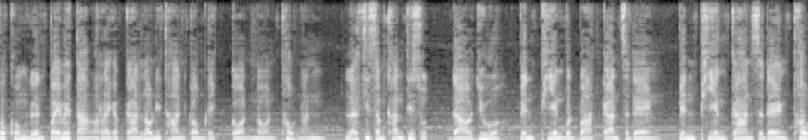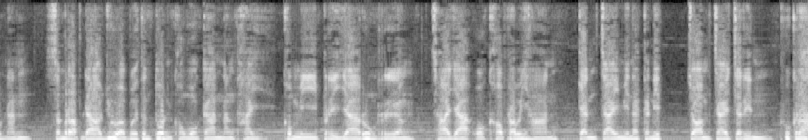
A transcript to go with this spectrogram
ก็คงเดินไปไม่ต่างอะไรกับการเล่านิทานกล่อมเด็กก่อนนอนเท่านั้น และที่สำคัญที่สุด ดาวยั่วเป็นเพียงบทบาทการแสดง เป็นเพียงการแสดงเท่านั้นสำหรับดาวยั่วเบอร์ต้นๆของวงการหนังไทย ก็มีปริยารุ่งเรือง ชายาอกเขาพระวิหาร แก่นใจมีนักนิตจอมใจจริน ผู้กล้า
